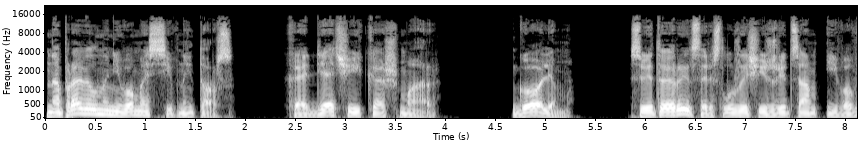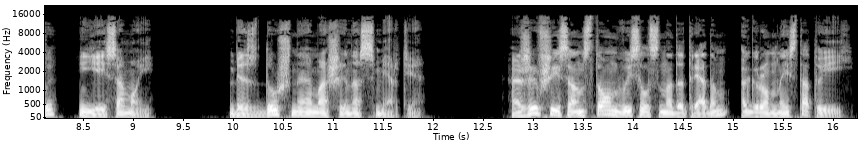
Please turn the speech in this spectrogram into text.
направил на него массивный торс. Ходячий кошмар. Голем. Святой рыцарь, служащий жрецам Ивовы и ей самой. Бездушная машина смерти. Оживший Санстоун высился над отрядом огромной статуей.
